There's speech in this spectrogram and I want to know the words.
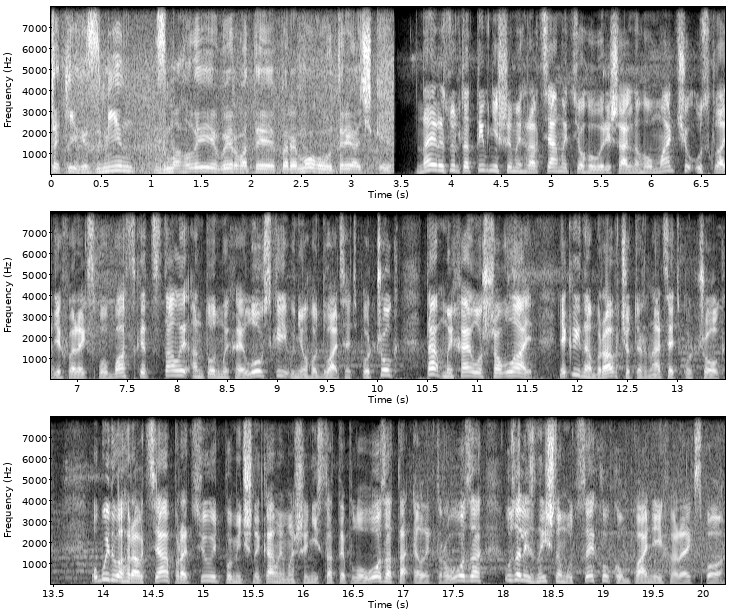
таких змін змогли вирвати перемогу у три очки. Найрезультативнішими гравцями цього вирішального матчу у складі Ферекспо Баскет стали Антон Михайловський, в нього 20 очок, та Михайло Шавлай, який набрав 14 очок. Обидва гравця працюють помічниками машиніста тепловоза та електровоза у залізничному цеху компанії Ферекспо.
